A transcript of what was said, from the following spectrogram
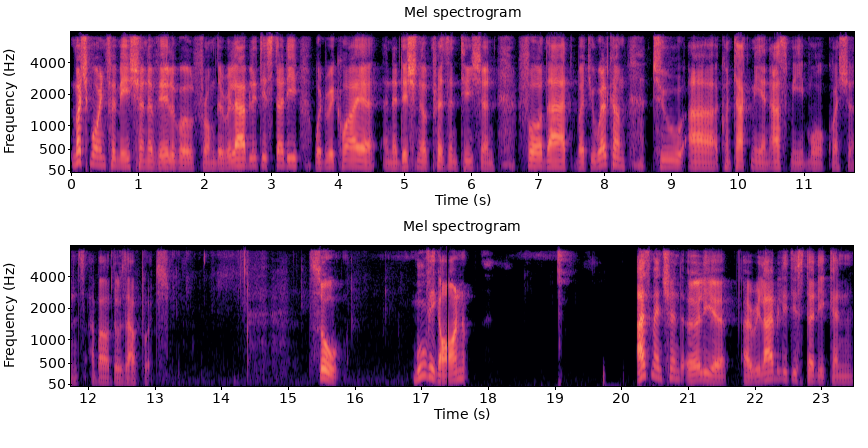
much more information available from the reliability study would require an additional presentation for that, but you're welcome to uh, contact me and ask me more questions about those outputs. So moving on, as mentioned earlier, a reliability study can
